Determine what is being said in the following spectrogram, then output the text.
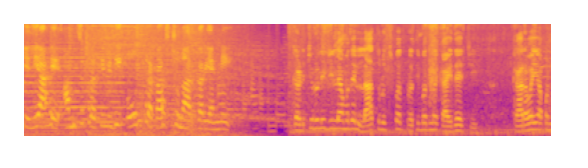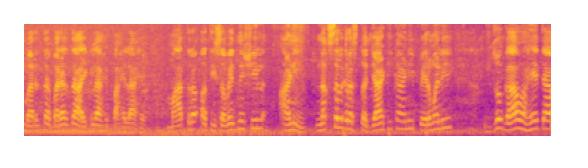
केली आहे आमचे प्रतिनिधी ओम प्रकाश चुनारकर यांनी. गडचिरोली जिल्ह्यामध्ये लाचलुचपत प्रतिबंध कायद्याची कारवाई आपण बऱ्याचदा बऱ्याचदा ऐकलं आहे पाहिलं आहे. मात्र अतिसंवेदनशील आणि नक्षलग्रस्त ज्या ठिकाणी पेरमली जो गाव आहे त्या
